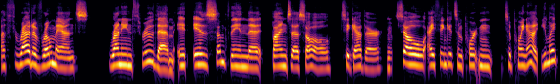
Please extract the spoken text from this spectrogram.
a thread of romance running through them. It is something that binds us all together. Mm. So I think it's important to point out you might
